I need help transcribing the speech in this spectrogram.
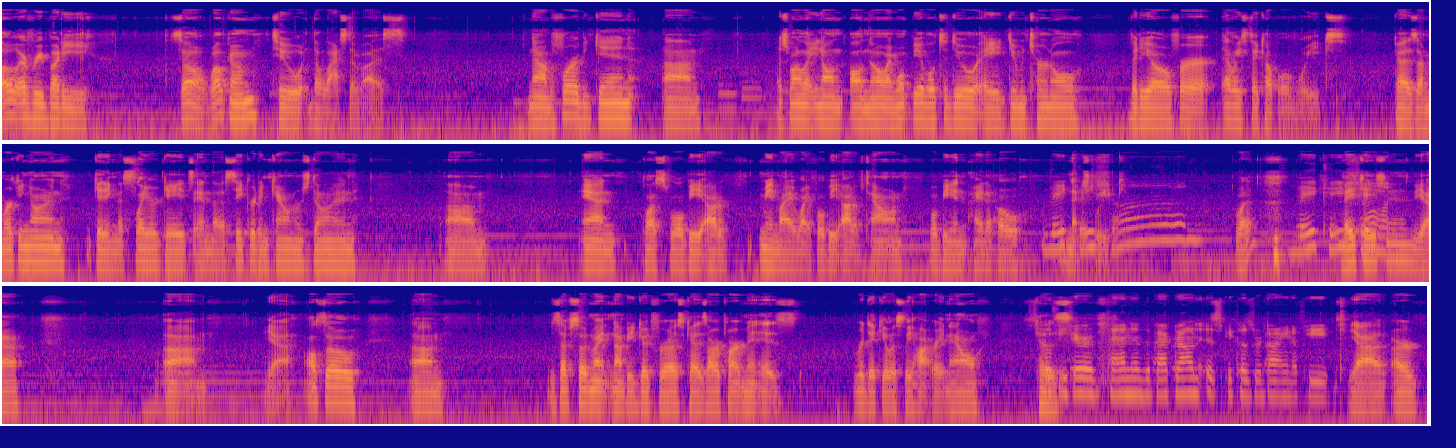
Hello, everybody. So, welcome to The Last of Us. Now, before I begin, um, I just want to let you all, all know I won't be able to do a Doom Eternal video for at least a couple of weeks. Because I'm working on getting the Slayer Gates and the Secret Encounters done. Um, and plus, we'll be out of, me and my wife will be out of town. We'll be in Idaho Vacation. next week. What? Vacation. Vacation, yeah. Um, yeah. Also, um, this episode might not be good for us because our apartment is ridiculously hot right now. So if you hear a fan in the background, it's because we're dying of heat. yeah, our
